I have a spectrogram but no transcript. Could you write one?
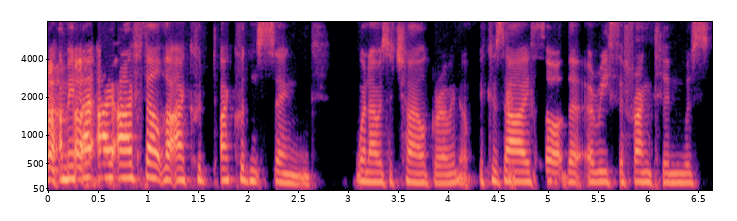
i mean I, I, felt that i could i couldn't sing when i was a child growing up because i thought that aretha franklin was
